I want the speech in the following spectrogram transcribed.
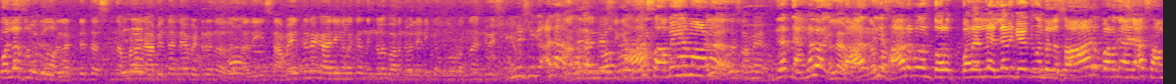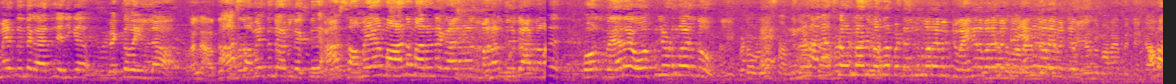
കൊല്ലാൻ ശ്രമിക്കുന്നു ബ്ലഡ് ടെസ്റ്റ് നമ്മുടെ ലാബിൽ തന്നെ വിട്ടിരുന്നത്. അത് ഈ സമയത്തിന്റെ കാര്യങ്ങളൊക്കെ നിങ്ങൾ പറഞ്ഞ പോലെ എനിക്ക് ഒന്നുകൂടെ ഒന്ന് അന്വേഷിക്കാം. ആ സമയമാണ്. ഞങ്ങൾ സാറ് പറയല്ല എല്ലാവരും കേൾക്കുന്നുണ്ടല്ലോ. സാറ് പറഞ്ഞാൽ ആ സമയത്തിന്റെ കാര്യത്തിൽ എനിക്ക് വ്യക്തതയില്ല. അല്ല, ആ സമയത്തിന്റെ കാര്യത്തിൽ വ്യക്തത ആ സമയമാണ് മരണ കാരണം മരണത്തിന് കാരണം. വേറെ ഹോസ്പിറ്റലിൽ ഏ, നിങ്ങൾ അനാസ്ഥ കൊണ്ടാണ് മരണപ്പെട്ടത് എന്ന് പറയാൻ പറ്റുമോ എങ്ങനെ പറയാൻ പറ്റും? എങ്ങനെ പറയാൻ പറ്റും? അപ്പൊ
